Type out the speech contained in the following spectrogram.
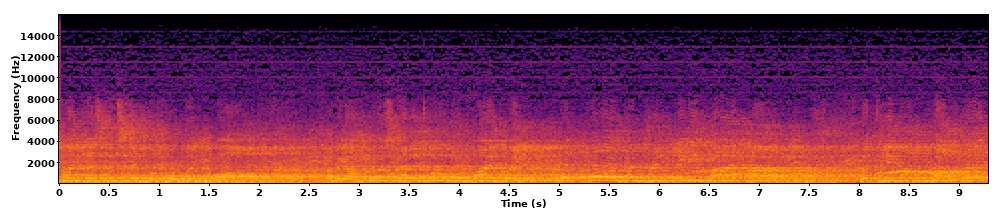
contest is scheduled for one. Coming out first at a total combined weight of 485 pounds, the team of Crawford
